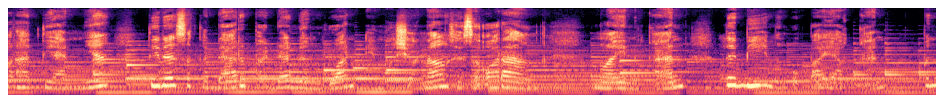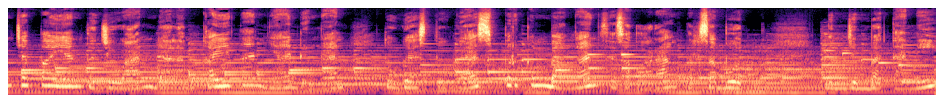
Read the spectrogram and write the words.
perhatiannya tidak sekedar pada gangguan emosional seseorang, melainkan lebih mengupayakan pencapaian tujuan dalam kaitannya dengan tugas-tugas perkembangan seseorang tersebut, menjembatani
